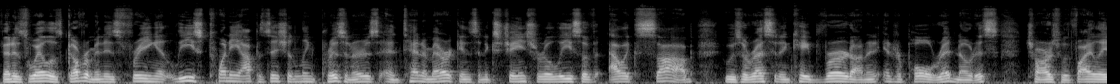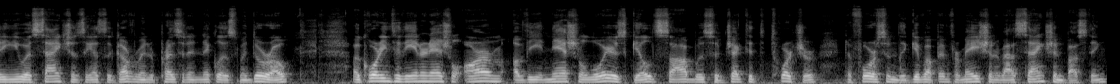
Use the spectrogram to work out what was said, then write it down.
Venezuela's government is freeing at least 20 opposition linked prisoners and 10 Americans in exchange for the release of Alex Saab, who was arrested in Cape Verde on an Interpol red notice, charged with violating U.S. sanctions against the government of President Nicolas Maduro. According to the international arm of the National Lawyers Guild, Saab was subjected to torture to force him to give up information about sanction busting.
